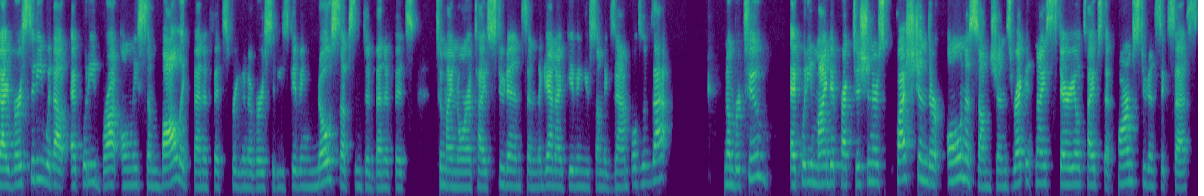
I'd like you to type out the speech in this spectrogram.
Diversity without equity brought only symbolic benefits for universities, giving no substantive benefits to minoritized students. And again, I've given you some examples of that. Number two, equity-minded practitioners question their own assumptions, recognize stereotypes that harm student success,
